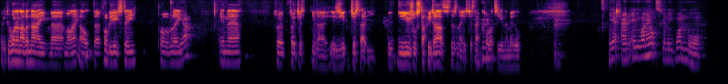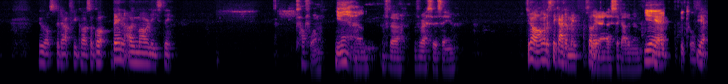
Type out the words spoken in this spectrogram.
But if you want another name, uh, Mike, I'll uh, probably Easty, probably yeah. in there for for just you know is just that the usual stuff he does, doesn't it? It's just that Mhm. quality in the middle. Yeah, and anyone else? Gonna need one more. Who else stood out for you guys? I've got Ben, Omar, and Easty. tough one Yeah, um, of the of the rest of the team. Do you know what? I'm going to stick Adam in. Sorry. Yeah, let's stick Adam in. yeah, Yeah. good call. Yeah,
